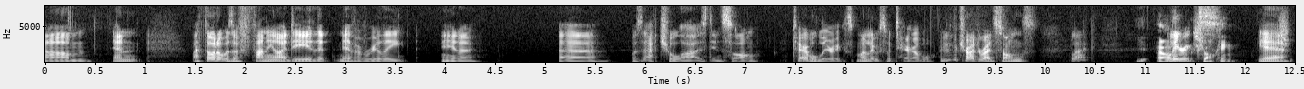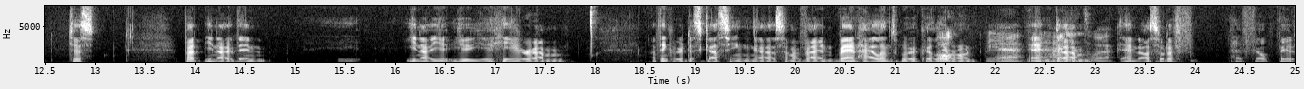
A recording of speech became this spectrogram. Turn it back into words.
Um, and I thought it was a funny idea that never really, you know, uh, was actualized in song. Terrible lyrics. My lyrics were terrible. Have you ever tried to write songs, Black? Oh, Lyrics. Shocking. Yeah. Just, but you know, then, you know, you you, you hear. Um, I think we were discussing uh, some of Van Van Halen's work earlier Oh, on, Yeah. Van and um, work. and I sort of have felt be-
